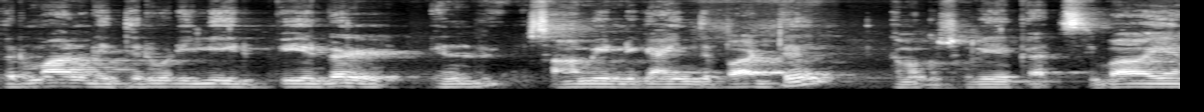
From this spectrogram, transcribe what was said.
பெருமானுடைய திருவடியிலே இருப்பீர்கள் என்று சாமி இன்றைக்கு ஐந்து பாட்டு நமக்கு சொல்லியிருக்கார். சிவாய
